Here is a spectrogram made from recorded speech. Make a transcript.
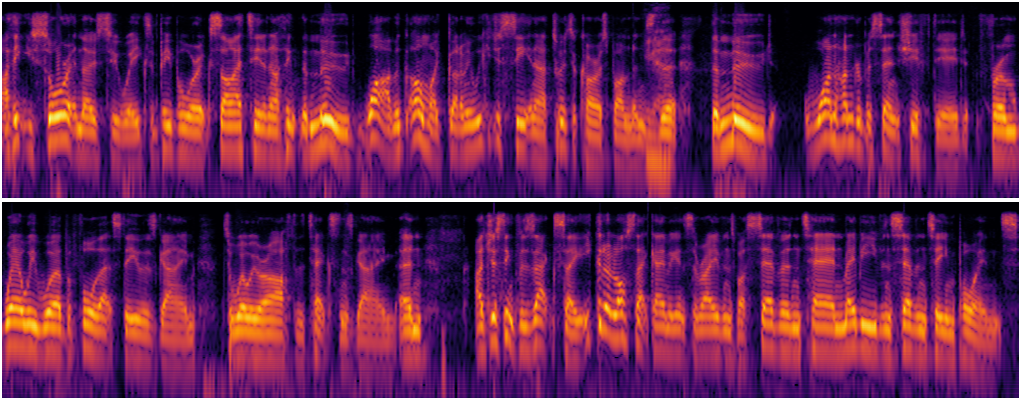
I think you saw it in those two weeks, and people were excited. And I think the mood, wow, I mean, oh my god! I mean, we could just see it in our Twitter correspondence Yeah. that the mood 100% shifted from where we were before that Steelers game to where we were after the Texans game. And I just think for Zac's sake, he could have lost that game against the Ravens by 7, 10, maybe even 17 points.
